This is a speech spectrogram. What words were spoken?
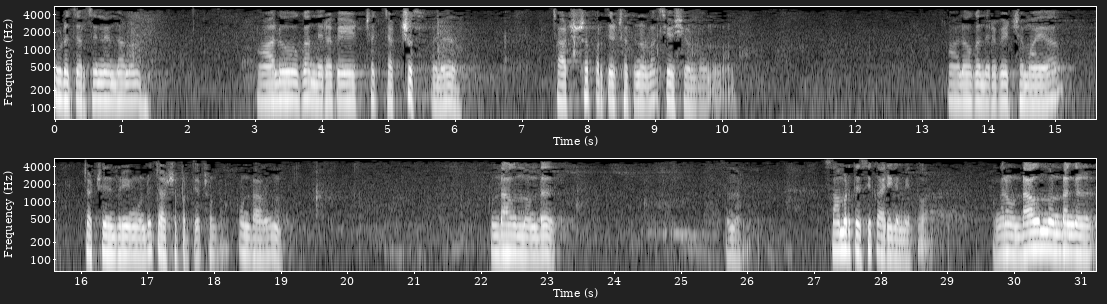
ഇവിടെ ചർച്ച എന്താണ്? ആലോക നിരപേക്ഷ ചക്ഷുസ്വന് ചാക്ഷ പ്രത്യക്ഷത്തിനുള്ള ശേഷിയുണ്ടോ എന്നുള്ളതാണ്. ആലോക നിരപേക്ഷമായ ചക്ഷുതേന്ദ്രിയം കൊണ്ട് ചാക്ഷപ്രത്യക്ഷം ഉണ്ടാകും. ഉണ്ടാകുന്നുണ്ട് എന്നാണ്. സാമർഥ്യസി കാര്യഗമ്യത്വ അങ്ങനെ ഉണ്ടാകുന്നുണ്ടെങ്കിൽ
